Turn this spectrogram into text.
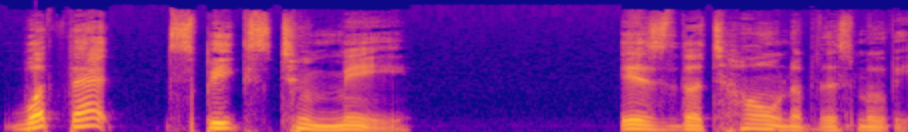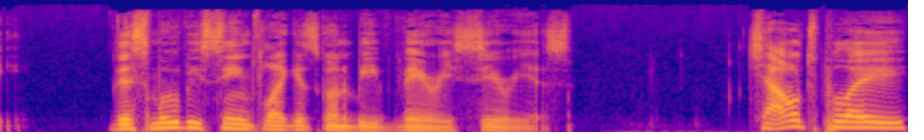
what that speaks to me is the tone of this movie. This movie seems like it's going to be very serious. Child's Play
